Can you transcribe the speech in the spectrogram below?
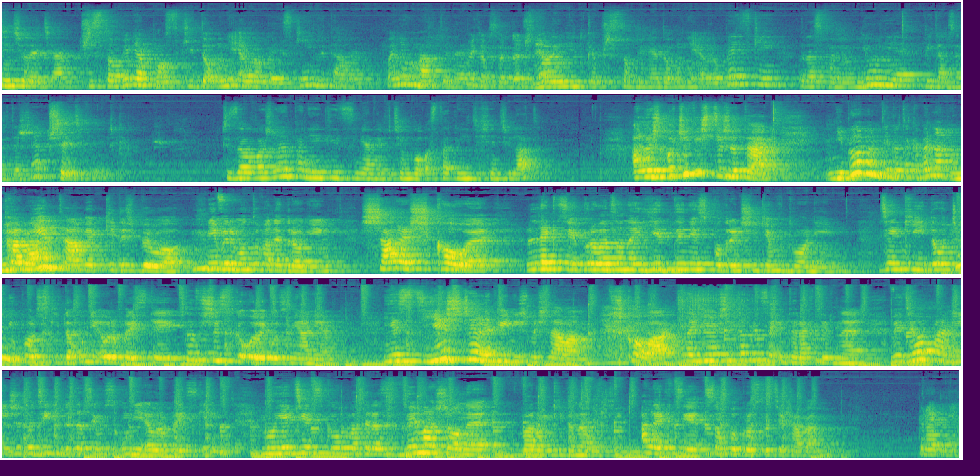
Dziesięciolecia przystąpienia Polski do Unii Europejskiej witamy Panią Martynę, Witam serdecznie. zwolenniczkę przystąpienia do Unii Europejskiej oraz Panią Julię, Witam serdecznie. przeciwniczkę. Czy zauważyły Panie jakieś zmiany w ciągu ostatnich 10 lat? Ależ oczywiście, że tak. Nie byłabym tego taka pewna, ponieważ... Pamiętam, jak kiedyś było. Niewyremontowane drogi, szare szkoły, lekcje prowadzone jedynie z podręcznikiem w dłoni. Dzięki dołączeniu Polski do Unii Europejskiej to wszystko uległo zmianie. Jest jeszcze lepiej niż myślałam. W szkołach znajdują się tablice interaktywne. Wiedziała Pani, że to dzięki dotacjom z Unii Europejskiej? Moje dziecko ma teraz wymarzone warunki do nauki, a lekcje są po prostu ciekawe. Brednie.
